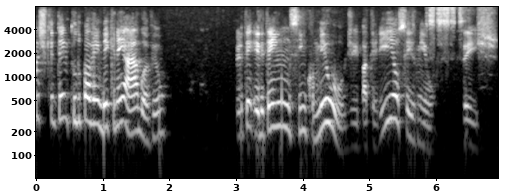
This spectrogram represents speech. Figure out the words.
acho que tem tudo para vender que nem água, viu? Ele tem, ele tem 5 mil de bateria ou 6 mil? 6.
